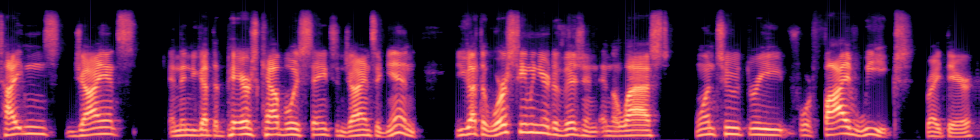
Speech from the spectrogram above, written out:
Titans, Giants, and then you got the Bears, Cowboys, Saints, and Giants again. You got the worst team in your division in the last one, two, three, four, five weeks right there.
